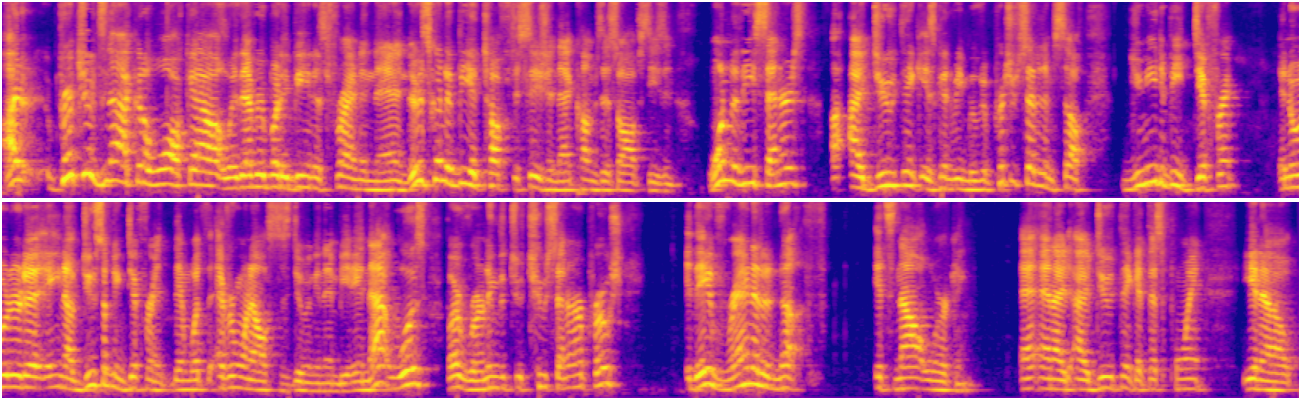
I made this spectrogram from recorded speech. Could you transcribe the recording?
I Pritchard's not going to walk out with everybody being his friend in the end. There's going to be a tough decision that comes this offseason. One of these centers, I, do think, is going to be moved. And Pritchard said it himself. You need to be different in order to you know do something different than what everyone else is doing in the NBA, and that was by running the two, two center approach. They've ran it enough; it's not working, and, and I, I do think at this point, you know,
